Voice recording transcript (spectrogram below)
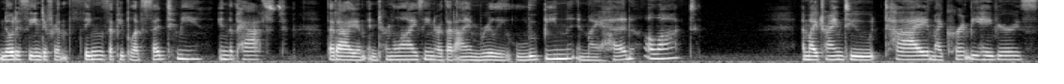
noticing different things that people have said to me in the past that I am internalizing or that I am really looping in my head a lot? Am I trying to tie my current behaviors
